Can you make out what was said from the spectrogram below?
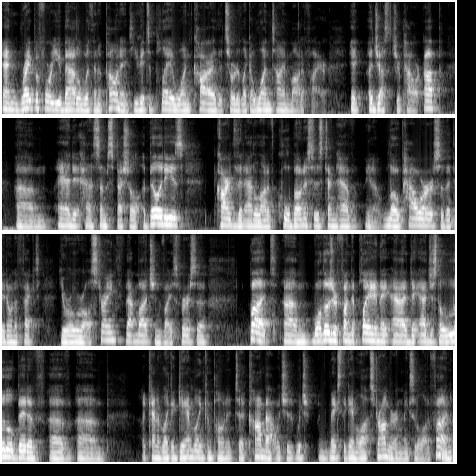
And right before you battle with an opponent, you get to play one card that's sort of like a one time modifier. It adjusts your power up, um, and it has some special abilities. Cards that add a lot of cool bonuses tend to have, you know, low power so that they don't affect your overall strength that much, and vice versa. But um, while those are fun to play, and they add they add just a little bit of of um, a kind of like a gambling component to combat, which is which makes the game a lot stronger and makes it a lot of fun.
